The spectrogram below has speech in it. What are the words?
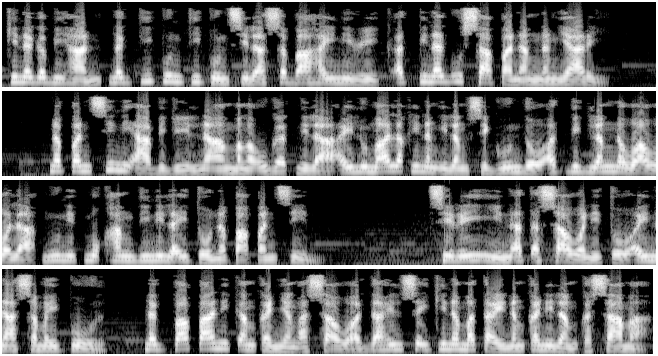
Kinagabihan, nagtipon-tipon sila sa bahay ni Rick at pinag-usapan ang nangyari. Napansin ni Abigail na ang mga ugat nila ay lumalaki ng ilang segundo at biglang nawawala, ngunit mukhang di nila ito napapansin. Si Rayin at asawa nito ay nasa may pool. Nagpapanik ang kanyang asawa dahil sa ikinamatay ng kanilang kasama.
